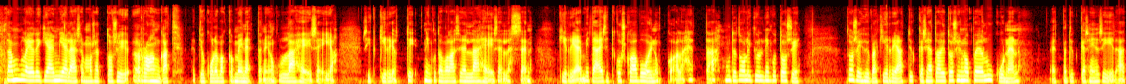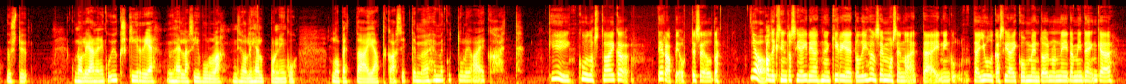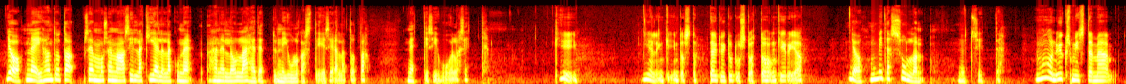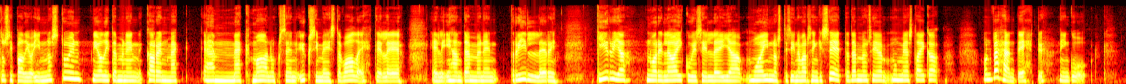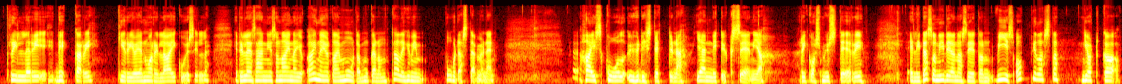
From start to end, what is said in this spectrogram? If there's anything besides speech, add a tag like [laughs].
tai mulle jotenkin jäi mieleen semmoiset tosi rankat, että joku oli vaikka menettänyt jonkun läheisen ja sitten kirjoitti niin kuin tavallaan sille läheiselle sen kirjeen, mitä ei sitten koskaan voinutkaan lähettää. Mutta oli kyllä niin kuin tosi, tosi hyvä kirja. Tykkäsin, että oli tosi nopea lukunen, että mä tykkäsin siitä, että pystyi, kun oli aina niin kuin yksi kirje yhdellä sivulla, niin se oli helppo niin kuin lopettaa ja jatkaa sitten myöhemmin, kun tuli aikaa. Että. Okei, kuulostaa aika terapeuttiselta. Joo. Oliko siinä tosiaan idea, että ne kirjeet oli ihan semmoisena, että ei, niin kuin, tämä julkaisija ei kommentoinut niitä mitenkään? Joo, ne ihan tota, semmoisena sillä kielellä, kun ne hänelle on lähetetty, niin julkaistiin siellä tota, nettisivuilla sitten. Okei, mielenkiintoista. Täytyy tutustua tuohon kirjaan. Joo, mutta mitäs sulla on nyt sitten? No, mulla on yksi, mistä mä tosi paljon innostuin, niin oli tämmöinen Karen Mac, M. McManuksen Yksi meistä valehtelee. Eli ihan tämmöinen trilleri, kirja nuorille aikuisille ja mua innosti siinä varsinkin se, että tämmöisiä mun mielestä aika on vähän tehty, niin kuin trilleri, dekkari, kirjoja nuorille aikuisille. Et yleensähän niissä on aina, aina jotain muuta mukana, mutta tämä oli hyvin puhdas tämmöinen high school yhdistettynä jännitykseen ja rikosmysteeri. Eli tässä on ideana se, että on viisi oppilasta, jotka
